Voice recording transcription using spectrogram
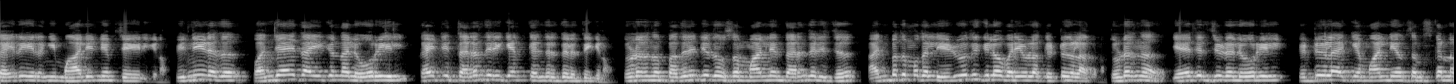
കയറി ഇറങ്ങി മാലിന്യം ശേഖരിക്കണം. പിന്നീട് അത് പഞ്ചായത്ത് അയക്കുന്ന ലോറിയിൽ കയറ്റി തരംതിരിക്കാൻ കേന്ദ്രത്തിൽ എത്തിക്കണം തുടർന്ന് പതിനഞ്ച് ദിവസം മാലിന്യം തരംതിരിച്ച് അൻപത് മുതൽ എഴുപത് കിലോ വരെയുള്ള കെട്ടുകളാക്കണം. തുടർന്ന് ഏജൻസിയുടെ ലോറിയിൽ കെട്ടുകളാക്കിയ മാലിന്യം സംസ്കരണ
